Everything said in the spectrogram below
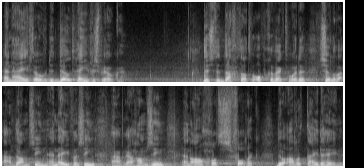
en hij heeft over de dood heen gesproken. Dus de dag dat we opgewekt worden, zullen we Adam zien en Eva zien, Abraham zien en al Gods volk door alle tijden heen.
